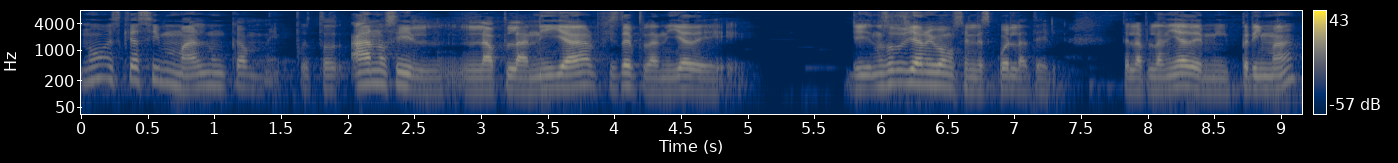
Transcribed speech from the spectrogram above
No, es que así mal nunca me he puesto... Ah, no, sí, la planilla, fiesta de planilla de... Nosotros ya no íbamos en la escuela de, de la planilla de mi prima.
